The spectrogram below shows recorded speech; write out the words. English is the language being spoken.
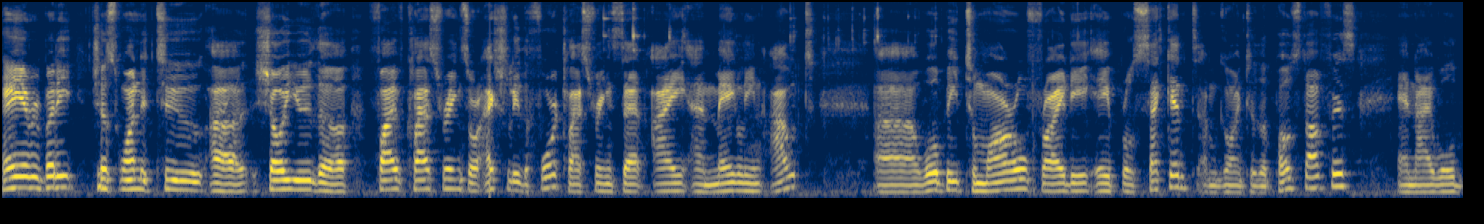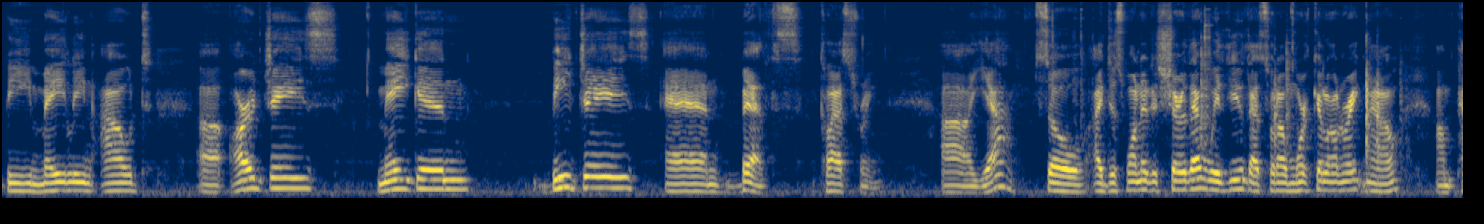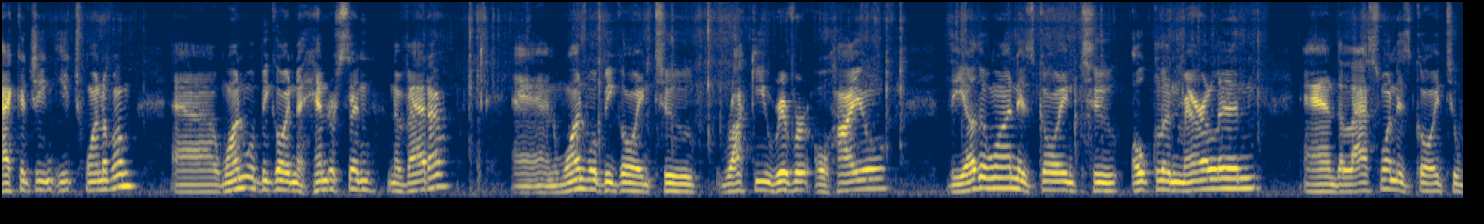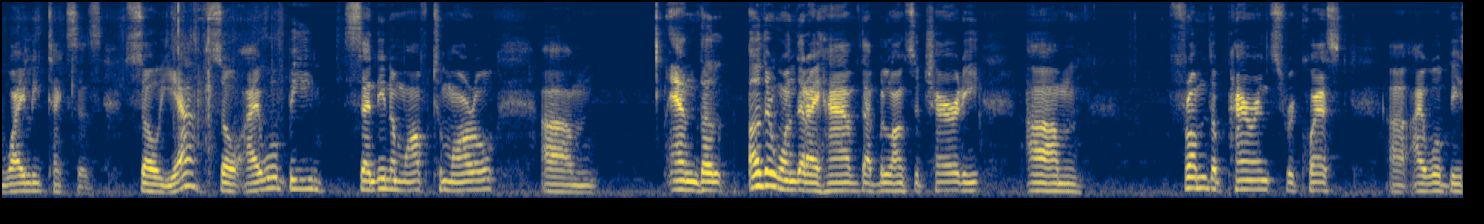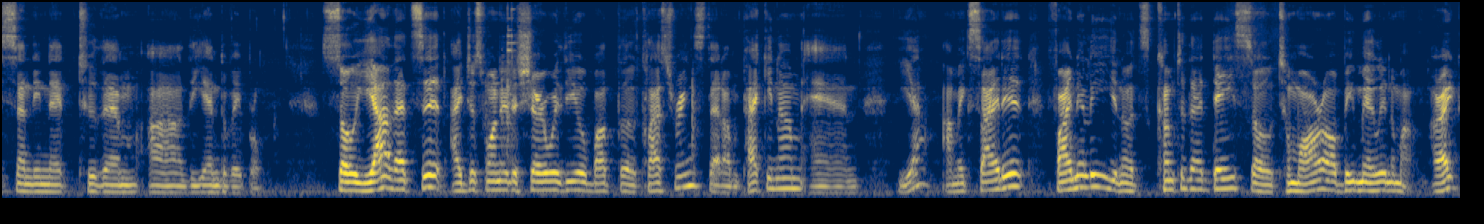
Hey everybody, just wanted to uh, show you the five class rings or actually the four class rings that I am mailing out. Uh, will be tomorrow, Friday, April 2nd. I'm going to the post office and I will be mailing out uh, RJ's, Megan, BJ's, and Beth's class ring. Uh, yeah, so I just wanted to share that with you. That's what I'm working on right now. I'm packaging each one of them. Uh, one will be going to Henderson, Nevada, and one will be going to Rocky River, Ohio. The other one is going to Oakland, Maryland, and the last one is going to Wylie, Texas. So yeah, so I will be sending them off tomorrow. Um, and the other one that I have that belongs to charity, um, from the parents' request, uh, I will be sending it to them uh, the end of April. So yeah, that's it. I just wanted to share with you about the class rings that I'm packing them, and yeah, I'm excited. Finally, you know, it's come to that day. So tomorrow I'll be mailing them out. All right.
